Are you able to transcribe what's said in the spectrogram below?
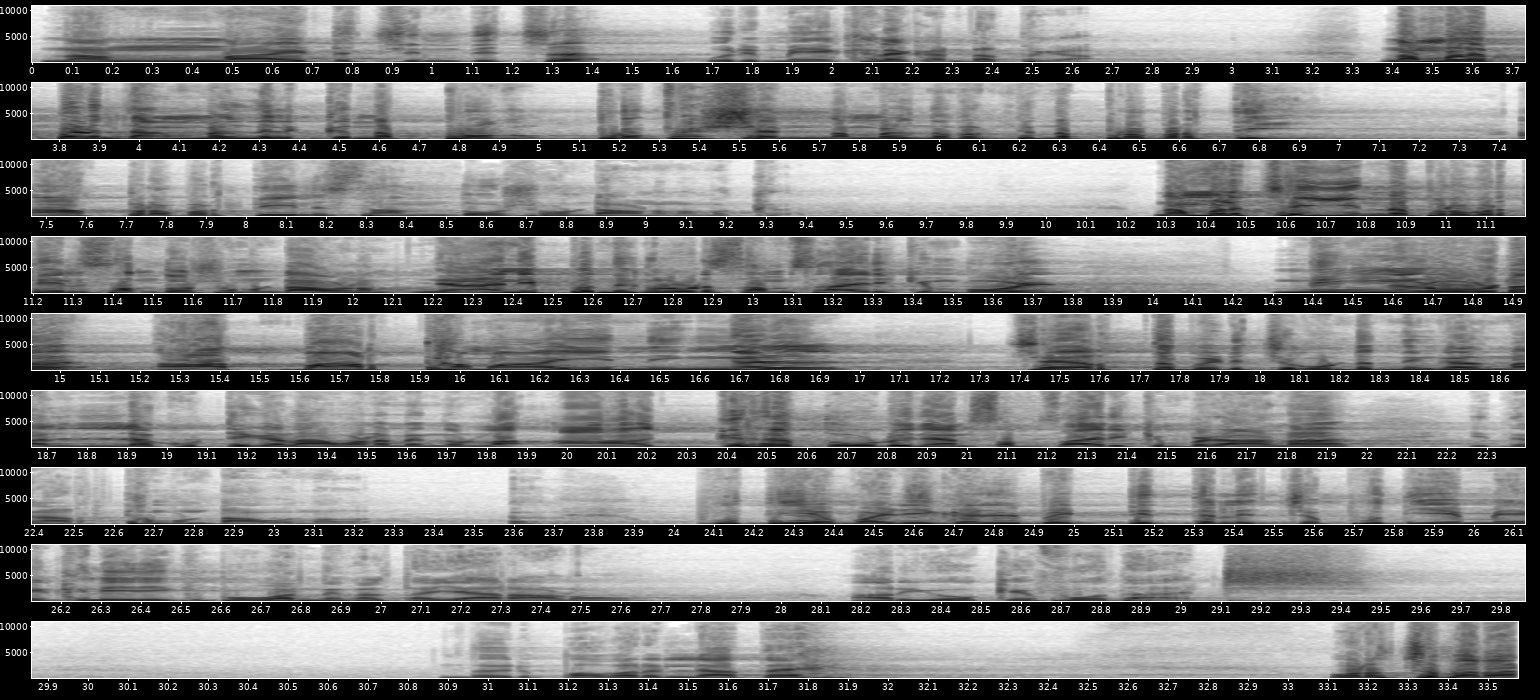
നന്നായിട്ട് ചിന്തിച്ച് ഒരു മേഖല കണ്ടെത്തുക. നമ്മൾ എപ്പോഴും നമ്മൾ നിൽക്കുന്ന പ്രൊഫഷൻ നമ്മൾ നിൽക്കുന്ന പ്രവൃത്തി ആ പ്രവൃത്തിയിൽ സന്തോഷം ഉണ്ടാവണം നമുക്ക്. നമ്മൾ ചെയ്യുന്ന പ്രവൃത്തിയിൽ സന്തോഷം ഉണ്ടാവണം. ഞാനിപ്പോൾ നിങ്ങളോട് സംസാരിക്കുമ്പോൾ നിങ്ങളോട് ആത്മാർത്ഥമായി നിങ്ങൾ ചേർത്ത് പിടിച്ചുകൊണ്ട് നിങ്ങൾ നല്ല കുട്ടികളാവണമെന്നുള്ള ആഗ്രഹത്തോട് ഞാൻ സംസാരിക്കുമ്പോഴാണ് ഇതിനർത്ഥമുണ്ടാവുന്നത്. പുതിയ വഴികൾ വെട്ടിത്തെളിച്ച് പുതിയ മേഖലയിലേക്ക് പോകാൻ നിങ്ങൾ തയ്യാറാണോ? Are you okay for that എന്താ ഒരു പവർ ഇല്ലാത്ത? ഉറച്ചു പറ.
